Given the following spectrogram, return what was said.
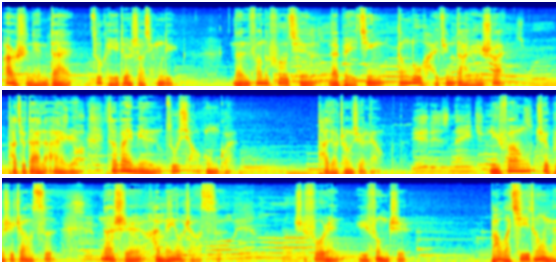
二十年代租给一对小情侣。男方的父亲来北京当陆海军大元帅，他就带了爱人，在外面租小公馆。他叫张学良，女方却不是赵四，那时还没有赵四，是夫人于凤至，把我激动的。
